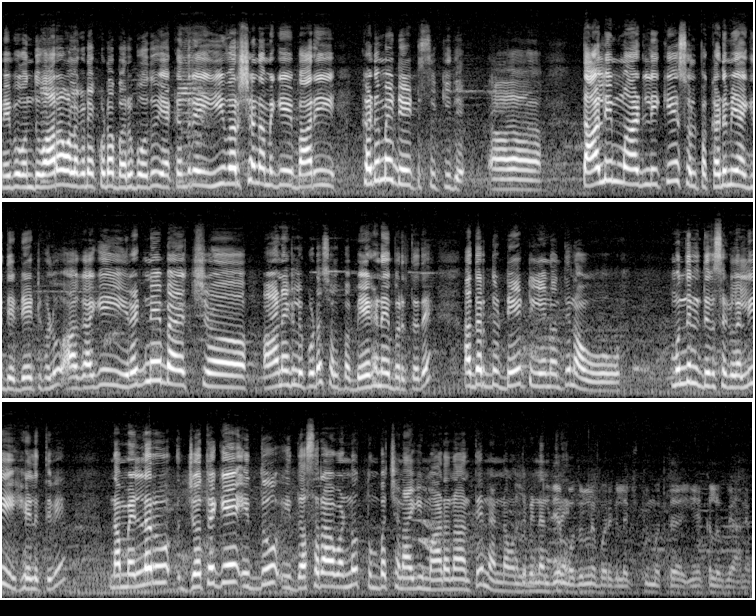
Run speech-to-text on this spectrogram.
ಮೇ ಬಿ ಒಂದು ವಾರ ಒಳಗಡೆ ಕೂಡ ಬರ್ಬೋದು. ಯಾಕಂದರೆ ಈ ವರ್ಷ ನಮಗೆ ಭಾರಿ ಕಡಿಮೆ ಡೇಟ್ ಸಿಕ್ಕಿದೆ. ತಾಲೀಮ್ ಮಾಡಲಿಕ್ಕೆ ಸ್ವಲ್ಪ ಕಡಿಮೆಯಾಗಿದೆ ಡೇಟ್ಗಳು. ಹಾಗಾಗಿ ಎರಡನೇ ಬ್ಯಾಚ್ ಆಣೆಗಳು ಕೂಡ ಸ್ವಲ್ಪ ಬೇಗನೆ ಬರ್ತದೆ ಅದರದ್ದು ಡೇಟ್ ಏನು ಅಂತ ನಾವು ಮುಂದಿನ ದಿವಸಗಳಲ್ಲಿ ಹೇಳ್ತೀವಿ. ನಮ್ಮೆಲ್ಲರೂ ಜೊತೆಗೆ ಇದ್ದು ಈ ದಸರಾವನ್ನು ತುಂಬ ಚೆನ್ನಾಗಿ ಮಾಡೋಣ ಅಂತ ನನ್ನ ಒಂದು ವಿನಂತಿ. ಮೊದಲನೇ ಬಾರಿಗೆ ಲಕ್ಷ್ಮಿ ಮತ್ತೆ ಏಕಲವ್ಯ ಆನೆ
